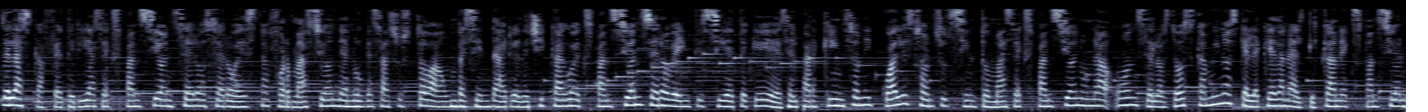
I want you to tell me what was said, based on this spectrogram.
de las cafeterías. Expansión 00 Esta formación de nubes asustó a un vecindario de Chicago. Expansión 027 ¿Qué es el Parkinson y cuáles son sus síntomas? Expansión 1.11 Los dos caminos que le quedan al Ticán Expansión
